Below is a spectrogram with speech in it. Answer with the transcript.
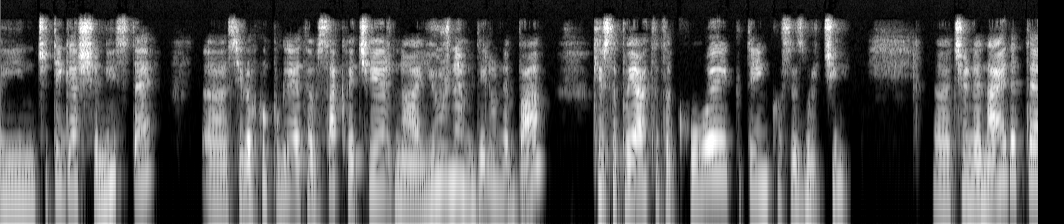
In če tega še niste, si lahko pogledate vsak večer na južnem delu neba, kjer se pojavite takoj, potem, ko se zmrači. Eh, če ne najdete,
